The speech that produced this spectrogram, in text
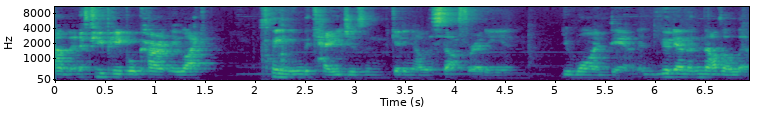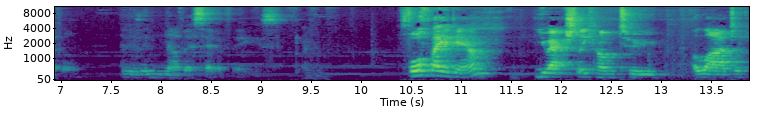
Um, and a few people currently like cleaning the cages and getting other stuff ready. And you wind down and you go down another level, and there's another set of these. Fourth layer down, you actually come to a large. Like,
